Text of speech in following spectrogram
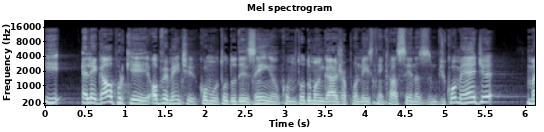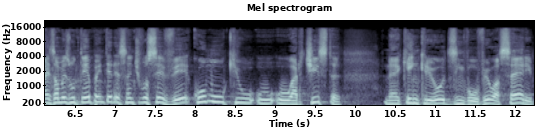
E é legal porque, obviamente, como todo desenho, como todo mangá japonês tem aquelas cenas de comédia, mas ao mesmo tempo é interessante você ver como que o, o, o artista, né, quem criou, desenvolveu a série,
